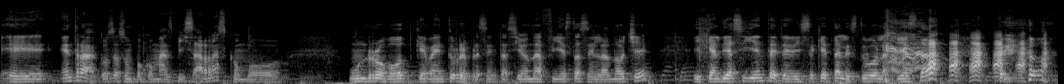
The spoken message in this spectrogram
eh, entra a cosas un poco más bizarras como un robot que va en tu representación a fiestas en la noche y que al día siguiente te dice qué tal estuvo la fiesta.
